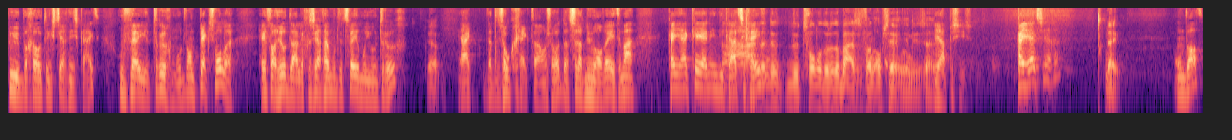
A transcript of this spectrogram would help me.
puur begrotingstechnisch kijkt, hoe ver je terug moet? Want Pek Zwolle heeft al heel duidelijk gezegd, wij moeten 2 miljoen terug. Ja. Ja, dat is ook gek trouwens hoor, dat ze dat nu al weten. Maar Kan jij, kan jij een indicatie Ah, geven? Dat doet, Zwolle door de basis van opzeggingen die er zijn. Ja, precies. Kan jij het zeggen? Nee, Omdat?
